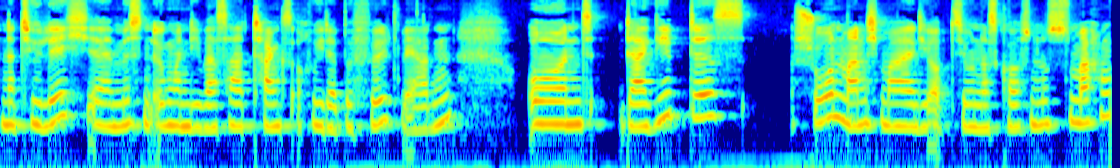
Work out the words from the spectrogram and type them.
Natürlich äh, müssen irgendwann die Wassertanks auch wieder befüllt werden. Und da gibt es schon manchmal die Option, das kostenlos zu machen,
